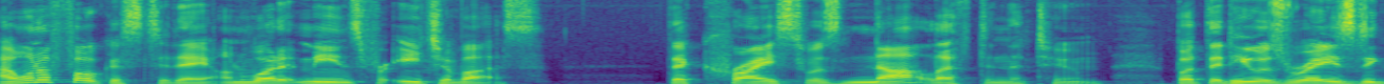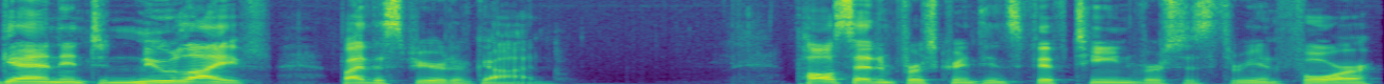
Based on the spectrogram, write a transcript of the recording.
I want to focus today on what it means for each of us that Christ was not left in the tomb, but that he was raised again into new life by the Spirit of God. Paul said in 1 Corinthians 15, verses 3 and 4,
